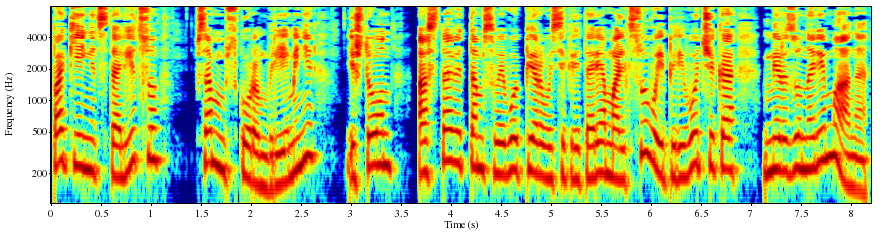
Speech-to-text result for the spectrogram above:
покинет столицу в самом скором времени и что он оставит там своего первого секретаря Мальцова и переводчика Мирзу Наримана,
